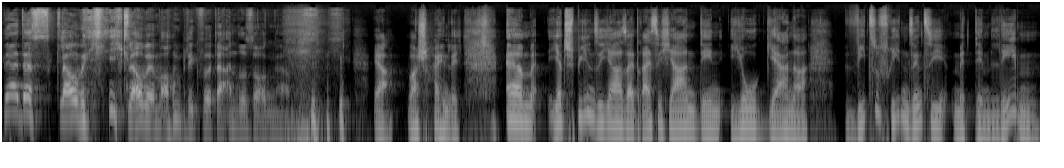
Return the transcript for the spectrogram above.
Ja, das glaube ich. Ich glaube, im Augenblick wird er andere Sorgen haben. ja, wahrscheinlich. Ähm, jetzt spielen Sie ja seit 30 Jahren den Jo Gerner. Wie zufrieden sind Sie mit dem Leben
